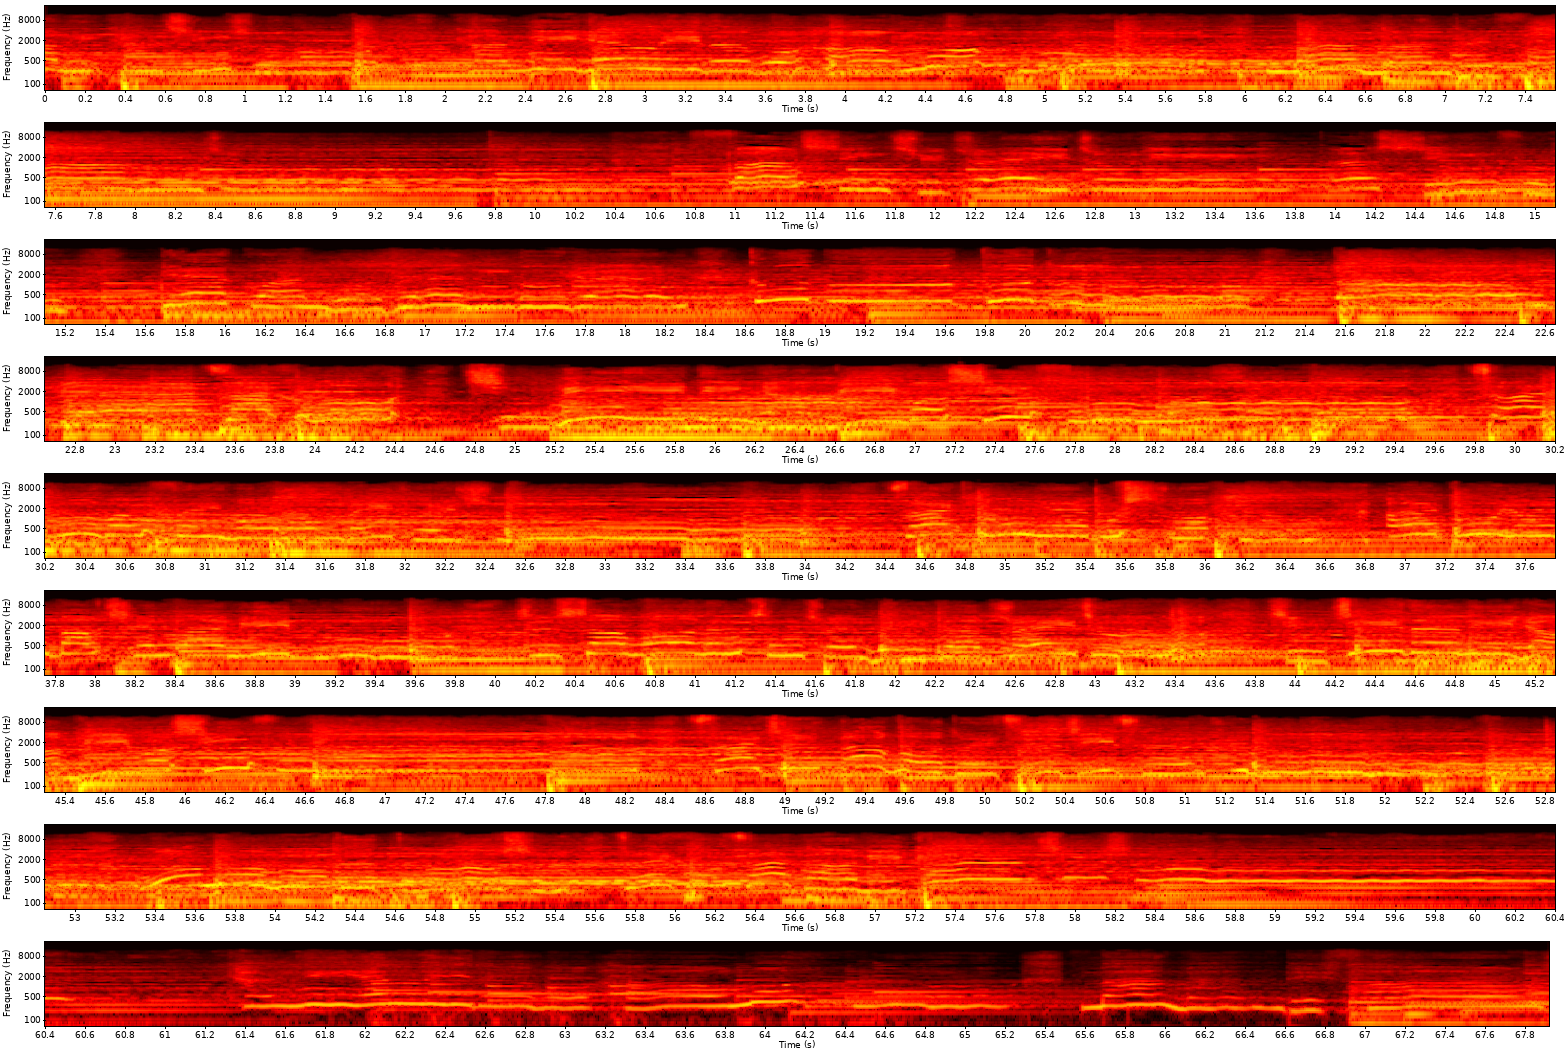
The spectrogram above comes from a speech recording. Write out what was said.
把你看清楚，看你眼里的我好模糊，慢慢被放逐，放心去追逐你的幸福，别管我愿不愿，孤至少我能成全你的追逐，请记得你要比我幸福，才值得我对自己残酷，我默默的倒数。最后才把你看清楚，看你眼里的我好模糊，慢慢被放逐，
